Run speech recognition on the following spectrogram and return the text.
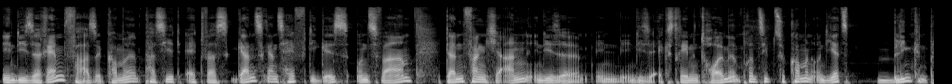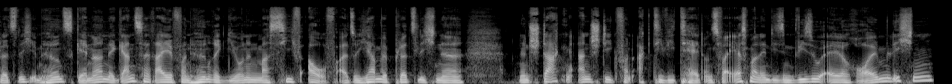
in diese REM-Phase komme, passiert etwas ganz, ganz Heftiges. Und zwar, dann fange ich an, in diese, in, in diese extremen Träume im Prinzip zu kommen. Und jetzt blinken plötzlich im Hirnscanner eine ganze Reihe von Hirnregionen massiv auf. Also hier haben wir plötzlich eine, einen starken Anstieg von Aktivität. Und zwar erstmal in diesem visuell räumlichen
